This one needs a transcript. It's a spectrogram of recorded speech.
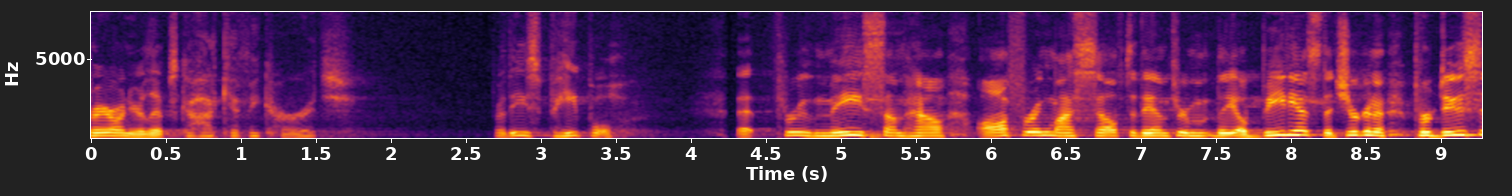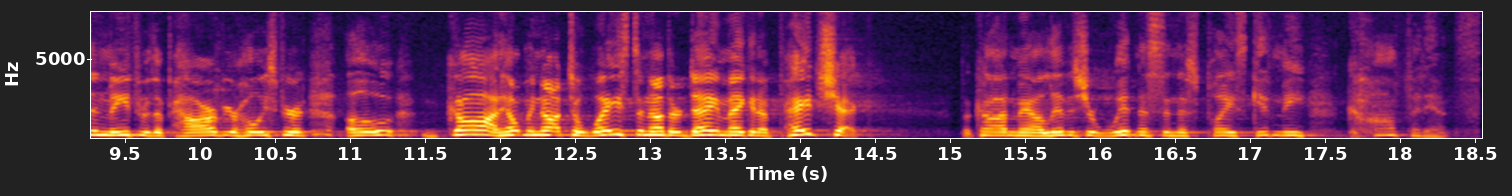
prayer on your lips God, give me courage for these people. That through me somehow offering myself to them, through the obedience that you're going to produce in me through the power of your Holy Spirit, oh God, help me not to waste another day making a paycheck. But God, may I live as your witness in this place. Give me confidence.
